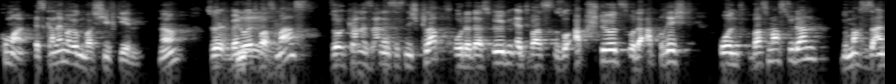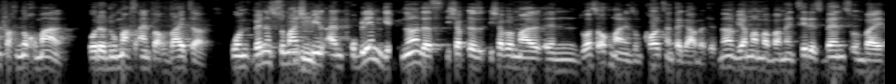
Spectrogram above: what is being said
guck mal, es kann immer irgendwas schiefgehen. Ne? So, wenn du mhm. etwas machst, so kann es sein, dass es nicht klappt oder dass irgendetwas so abstürzt oder abbricht. Und was machst du dann? Du machst es einfach nochmal oder du machst einfach weiter. Und wenn es zum mhm. Beispiel mhm. ein Problem gibt, ne, das, ich habe ich hab mal in, du hast auch mal in so einem Callcenter gearbeitet, ne? wir haben mal bei Mercedes-Benz und bei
